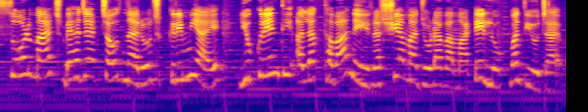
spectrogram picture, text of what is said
સોળ માર્ચ બે હજાર ચૌદના રોજ ક્રિમિયાએ યુક્રેનથી અલગ થવા અને રશિયામાં જોડાવા માટે લોકમત યોજાયો.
